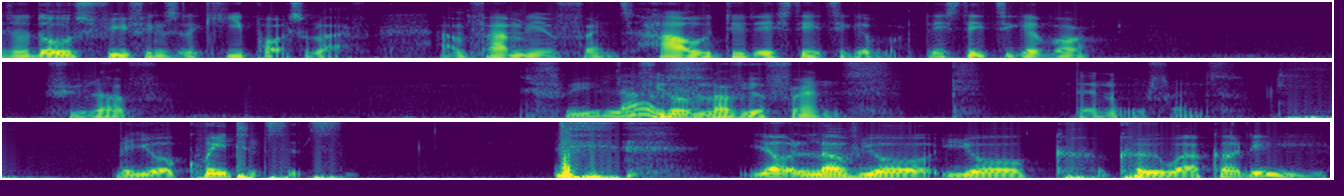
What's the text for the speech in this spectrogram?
So those three things are the key parts of life. And family and friends, how do they stay together? They stay together through love. Free love. If you don't love your friends, they're not your friends. but your acquaintances. you don't love your your co- co-worker, do you?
